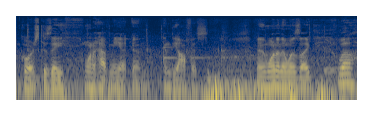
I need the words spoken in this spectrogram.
of course, because they want to have me uh, in, in the office. And one of them was like, "Well,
